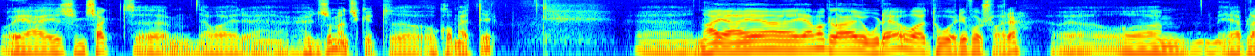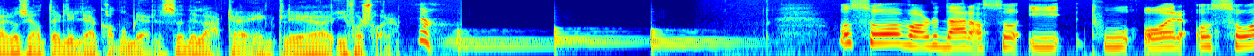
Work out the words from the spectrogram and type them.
Og jeg, som sagt, eh, det var eh, hun som ønsket å komme etter. Eh, Nei, jeg, jeg var glad jeg gjorde det, og var to år i Forsvaret. Og mm, jeg pleier å si at det lille jeg kan om ledelse, det lærte jeg egentlig i Forsvaret. Ja. Og så var du der altså i to år, og så,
